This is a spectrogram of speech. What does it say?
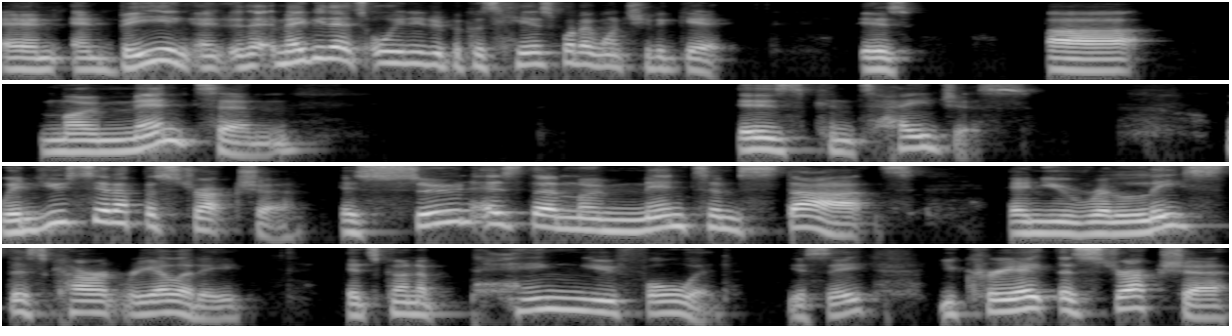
and, and being, and maybe that's all you need to do because here's what I want you to get is uh, momentum is contagious. When you set up a structure, as soon as the momentum starts and you release this current reality, it's going to ping you forward you see? You create the structure.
